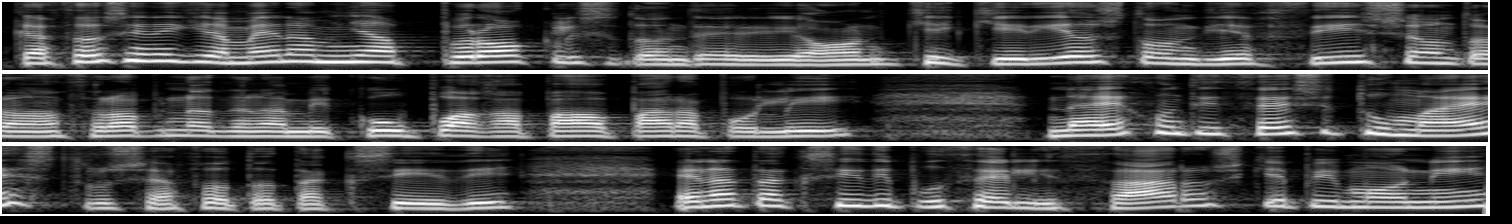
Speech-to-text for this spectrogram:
καθώς είναι για μένα μια πρόκληση των εταιριών και κυρίως των διευθύνσεων των ανθρώπινων δυναμικού που αγαπάω πάρα πολύ, να έχουν τη θέση του μαέστρου σε αυτό το ταξίδι, ένα ταξίδι που θέλει θάρρος και επιμονή,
